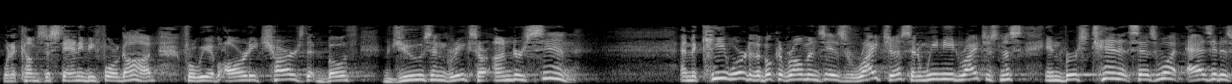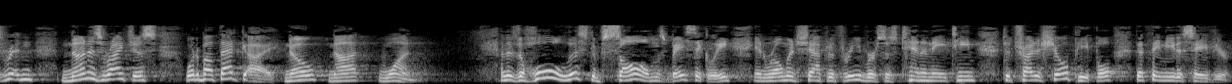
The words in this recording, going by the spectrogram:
when it comes to standing before God, for we have already charged that both Jews and Greeks are under sin. And the key word of the book of Romans is righteous, and we need righteousness. In verse 10 it says what? As it is written, none is righteous. What about that guy? No, not one. And there's a whole list of Psalms, basically, in Romans chapter 3 verses 10 and 18 to try to show people that they need a Savior.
